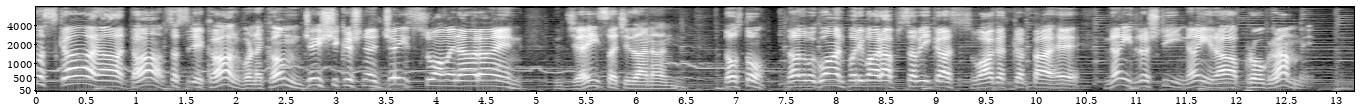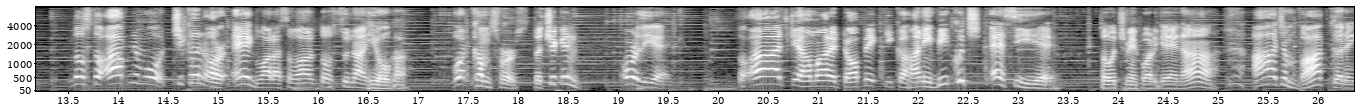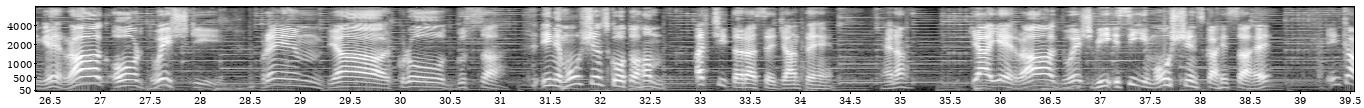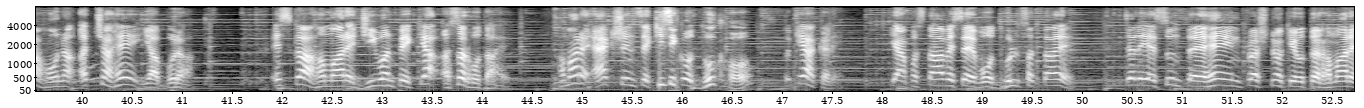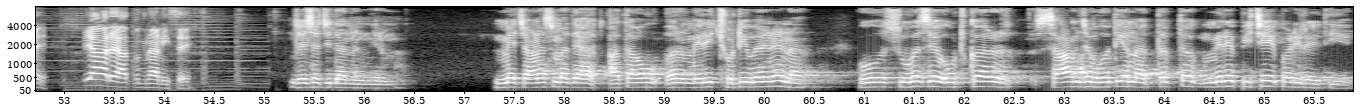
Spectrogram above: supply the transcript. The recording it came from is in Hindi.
नमस्कार, आदाब सत वणकम, जय श्री कृष्ण जय स्वामीनारायण, जय सचिदानंद दोस्तों, दादा भगवान, परिवार आप सभी का स्वागत करता है नई दृष्टि, नई राह प्रोग्राम में। दोस्तों, आपने वो चिकन और एग वाला सवाल तो सुना ही होगा। What comes first the chicken और द एग तो आज के हमारे टॉपिक की कहानी भी कुछ ऐसी है। सोच में पड़ गए ना? आज हम बात करेंगे राग और द्वेष की। प्रेम, प्यार, क्रोध, गुस्सा, इन इमोशंस को तो हम अच्छी तरह से जानते हैं, है ना? क्या ये राग, द्वेष भी इसी इमोशंस का हिस्सा है? इनका होना अच्छा है या बुरा? इसका हमारे जीवन पे क्या असर होता है? हमारे एक्शन से किसी को दुख हो तो क्या करें? क्या पछतावे से वो धुल सकता है? चलिए सुनते हैं इन प्रश्नों के उत्तर हमारे प्यारे आत्मज्ञानी से। जय सच्चिदानंद निर्मा मैं चाणस में आता हूँ और मेरी छोटी बहन है ना, वो सुबह से उठकर शाम जब होती है ना, तब तक मेरे पीछे ही पड़ी रहती है।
